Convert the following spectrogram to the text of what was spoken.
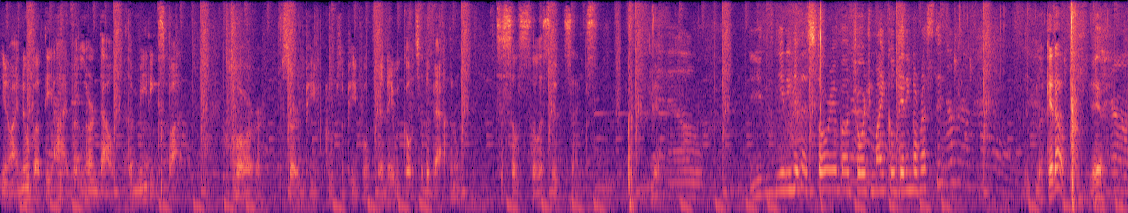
you know, I knew about the eye, but learned out the meeting spot for certain pe- groups of people where they would go to the bathroom to sol- solicit sex. Yeah. No. You, you didn't hear that story about George Michael getting arrested? No, no, no. Look it up. Yeah. No.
